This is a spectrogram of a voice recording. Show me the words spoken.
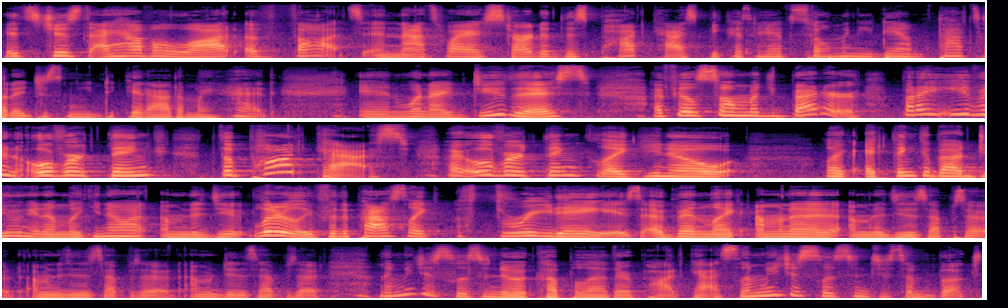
It's just I have a lot of thoughts. And that's why I started this podcast because I have so many damn thoughts that I just need to get out of my head. And when I do this, I feel so much better. But I even overthink the podcast. I overthink, like, you know, like I think about doing it. I'm like, you know what? I'm gonna do it. Literally for the past like three days, I've been like, I'm gonna, I'm gonna do this episode. I'm gonna do this episode. I'm gonna do this episode. Let me just listen to a couple other podcasts. Let me just listen to some books.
